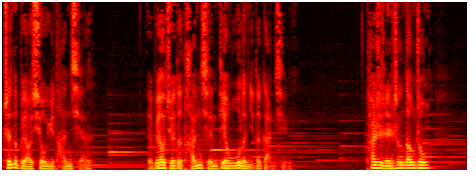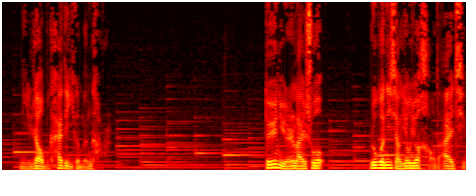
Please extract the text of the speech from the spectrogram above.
真的不要羞于谈钱，也不要觉得谈钱玷污了你的感情。它是人生当中你绕不开的一个门槛对于女人来说，如果你想拥有好的爱情，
